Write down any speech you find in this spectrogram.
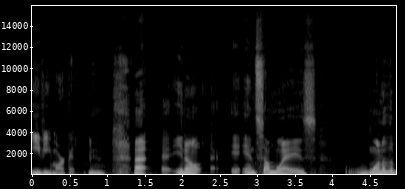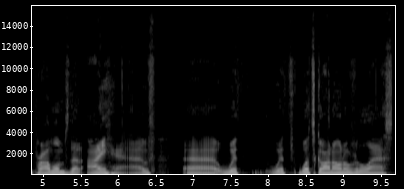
EV market. Yeah. Uh, you know, in some ways, one of the problems that I have uh, with with what's gone on over the last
